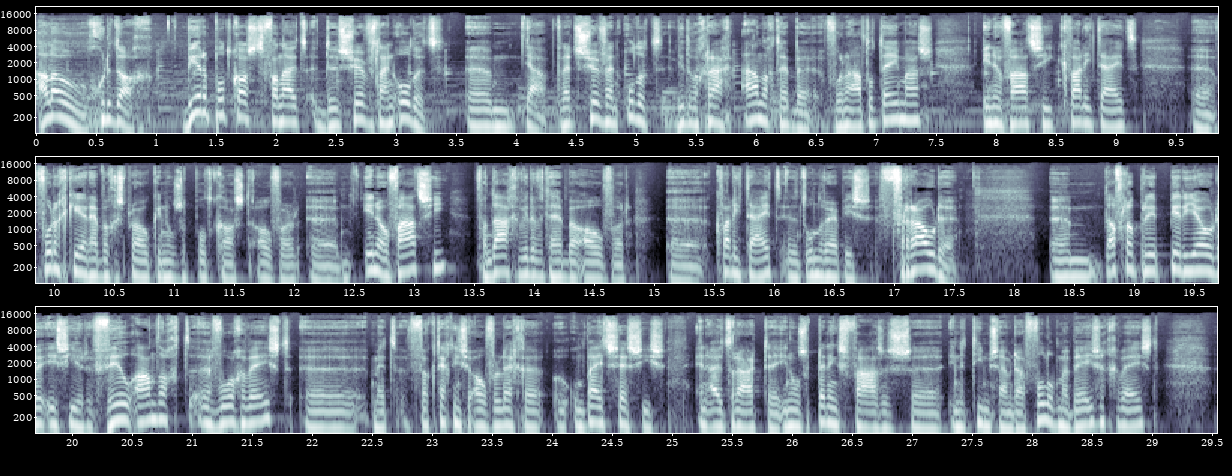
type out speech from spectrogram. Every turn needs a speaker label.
Speaker 1: Hallo, goedendag. Weer een podcast vanuit de Serviceline Audit. Um, ja, vanuit de Serviceline Audit willen we graag aandacht hebben voor een aantal thema's. Innovatie, kwaliteit. Uh, vorige keer hebben we gesproken in onze podcast over uh, innovatie. Vandaag willen we het hebben over uh, kwaliteit. En het onderwerp is fraude. Um, de afgelopen periode is hier veel aandacht uh, voor geweest. Uh, met vaktechnische overleggen, ontbijtsessies. En uiteraard in onze planningsfases in het team zijn we daar volop mee bezig geweest.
